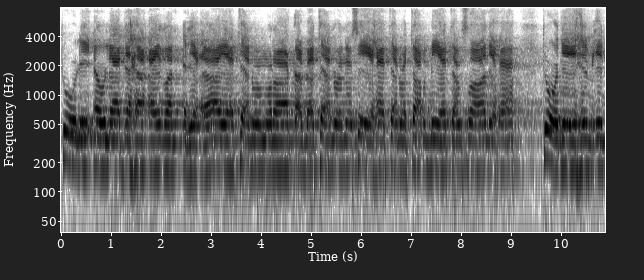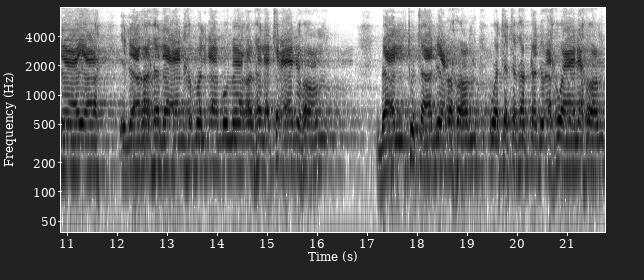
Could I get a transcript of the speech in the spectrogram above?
تولي أولادها أيضا رعاية ومراقبة ونصيحة وتربية صالحة توليهم عناية. إذا غفل عنهم الأب ما غفلت عنهم. بل تتابعهم وتتفقد أحوالهم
